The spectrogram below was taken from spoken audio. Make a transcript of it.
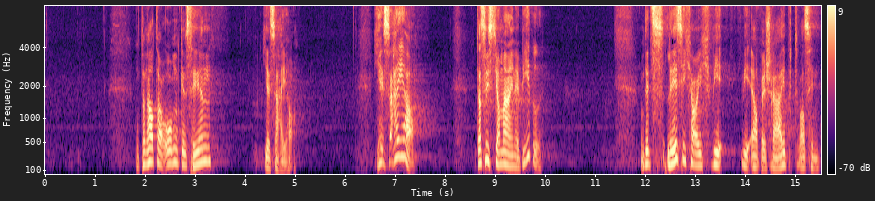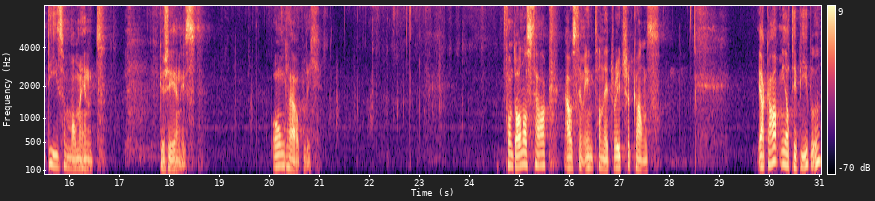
Und dann hat er oben gesehen, Jesaja. Jesaja. Das ist ja meine Bibel. Und jetzt lese ich euch, wie, wie er beschreibt, was in diesem Moment geschehen ist. Unglaublich. Vom Donnerstag aus dem Internet, Richard Gans. Er gab mir die Bibel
